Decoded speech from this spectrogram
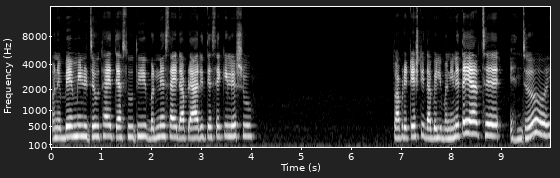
અને બે મિનિટ જેવું થાય ત્યાં સુધી બંને સાઈડ આપણે આ રીતે શેકી લેશું. તો આપણે ટેસ્ટી દાબેલી બનીને તૈયાર છે. એન્જોય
